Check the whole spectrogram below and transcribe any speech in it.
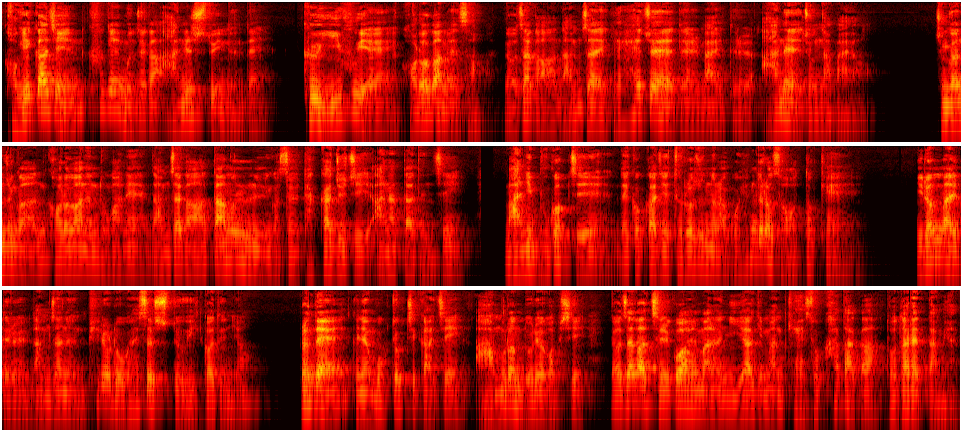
거기까진 크게 문제가 아닐 수도 있는데 그 이후에 걸어가면서 여자가 남자에게 해줘야 될 말들을 안 해줬나 봐요. 중간중간 걸어가는 동안에 남자가 땀을 흘린 것을 닦아주지 않았다든지 많이 무겁지 내 것까지 들어주느라고 힘들어서 어떡해 이런 말들을 남자는 필요로 했을 수도 있거든요. 그런데 그냥 목적지까지 아무런 노력 없이 여자가 즐거워할 만한 이야기만 계속 하다가 도달했다면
